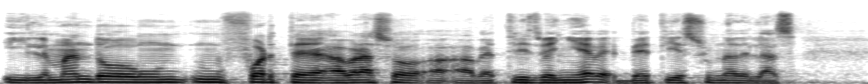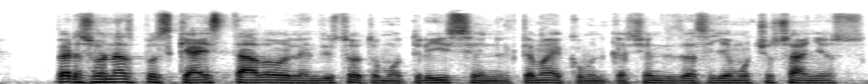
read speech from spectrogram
y le mando un, un fuerte abrazo a, a Beatriz Beñé, Betty es una de las personas pues que ha estado en la industria automotriz en el tema de comunicación desde hace ya muchos años.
